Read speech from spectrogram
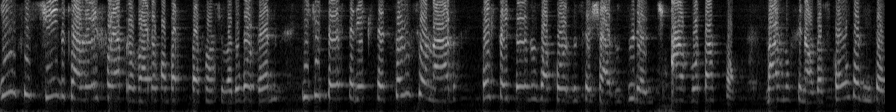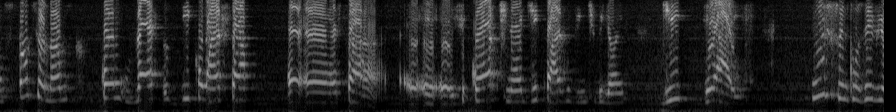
insistindo que a lei foi aprovada com a participação ativa do governo e que o texto teria que ser sancionado respeitando os acordos fechados durante a votação. Mas, no final das contas, então, sancionamos com vetos e com essa, é, é, essa, é, é, é esse corte né, de quase 20 bilhões de reais. Isso, inclusive,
